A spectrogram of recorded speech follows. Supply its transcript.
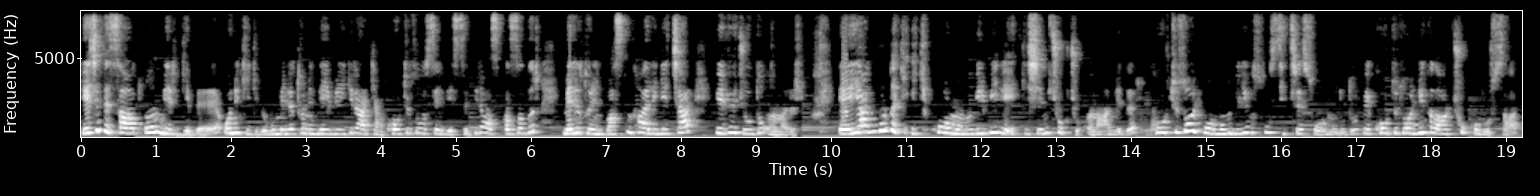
Gece de saat 11 gibi, 12 gibi bu melatonin devreye girerken kortizol seviyesi biraz azalır. Melatonin baskın hale geçer ve vücudu onarır. E, yani buradaki iki hormonun birbiriyle etkileşimi çok çok önemlidir. Kortizol hormonu biliyorsunuz stres hormonudur ve kortizol ne kadar çok olursa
